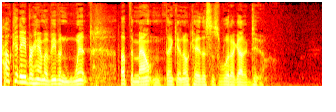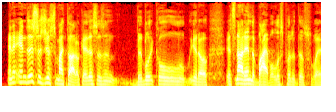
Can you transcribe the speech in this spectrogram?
how could Abraham have even went up the mountain thinking, okay, this is what I got to do? And, and this is just my thought, okay? This isn't biblical, you know, it's not in the Bible, let's put it this way.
